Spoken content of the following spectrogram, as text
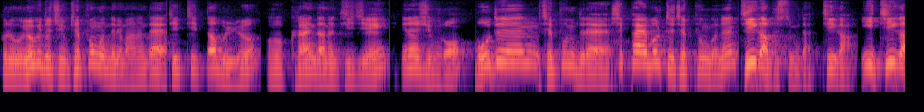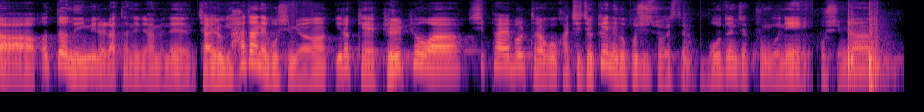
그리고 여기도 지금 제품군들이 많은데 DTW, 뭐 그라인더는 DGA 이런 식으로 모든 제품들의 18V 제품군은 D가 붙습니다. D가 이 D가 어떤 의미를 나타내냐 하면은 자 여기 하단에 보시면 이렇게 별표와 18V라고 같이 적혀 있는 거 보실 수가 있어요. 모든 제품군이 보시면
